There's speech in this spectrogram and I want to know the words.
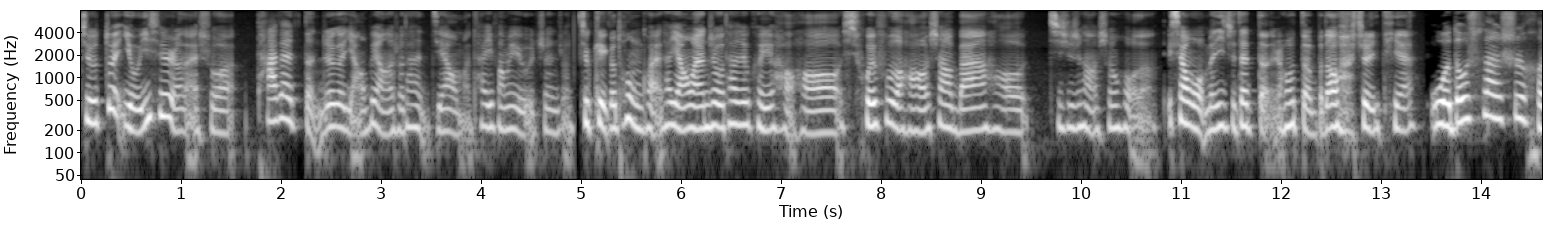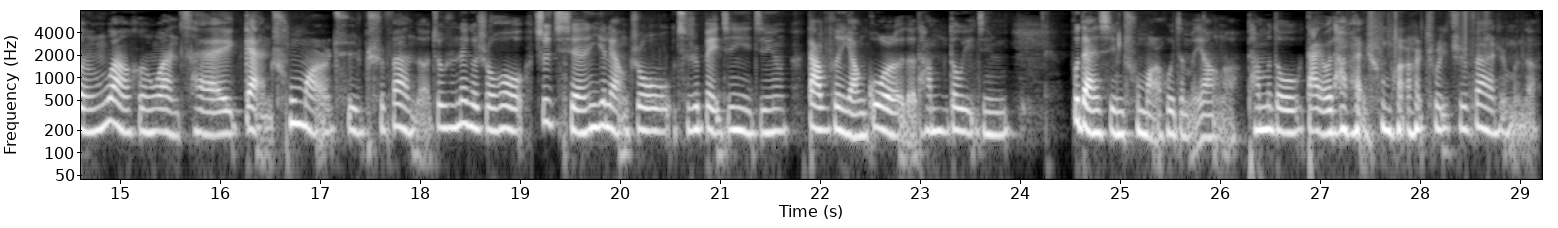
就对有一些人来说，他在等这个阳不阳的时候，他很煎熬嘛。他一方面有症状，就给个痛快。他阳完之后，他就可以好好恢复了，好好上班，好好继续正常生活了。像我们一直在等，然后等不到这一天。我都算是很晚很晚才敢出门去吃饭的。就是那个时候之前一两周，其实北京已经大部分阳过了的，他们都已经。不担心出门会怎么样了，他们都大摇大摆出门出去吃饭什么的，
